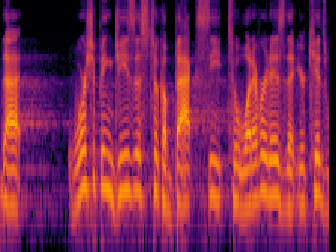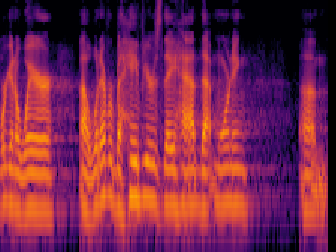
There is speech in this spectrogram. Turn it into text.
that worshiping Jesus took a back seat to whatever it is that your kids were going to wear, uh, whatever behaviors they had that morning, um,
